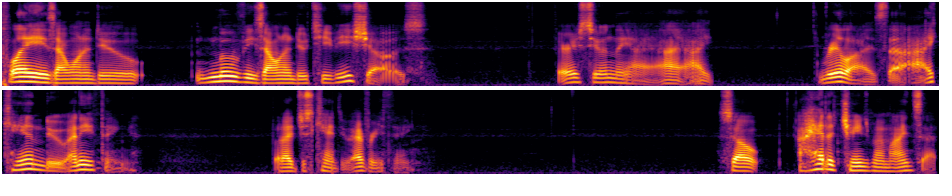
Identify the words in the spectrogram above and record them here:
plays, I want to do movies, I want to do TV shows. Very soonly, I, I, I realized that I can do anything, but I just can't do everything. So I had to change my mindset.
